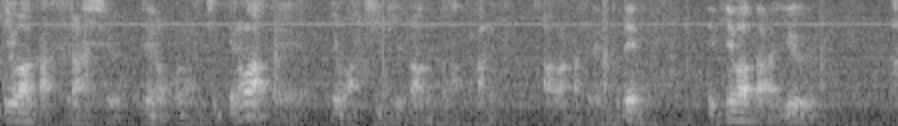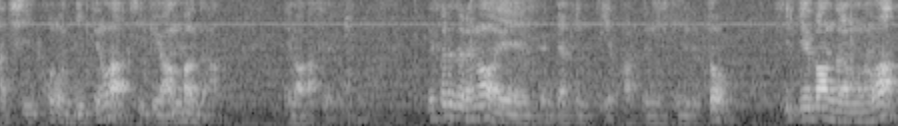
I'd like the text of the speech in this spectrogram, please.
K ワーカースラッシュ0この1っていうのは、えー、要は CPU バウンドな感じです。あワーカースレッドで。で K ワーカー U8 コロン2っていうのが CPU アンバウンドな任せると思います。でそれぞれの、えー、センペアフィニティを確認してみると CPU バウンドなものは、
